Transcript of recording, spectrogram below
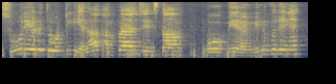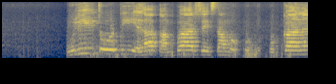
సూర్యుడి తోటి ఎలా కంపేర్ చేస్తాం ఓ మి- మినుగురినే పులి తోటి ఎలా కంపేర్ చేస్తాం ఓ కు- కుక్కనే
